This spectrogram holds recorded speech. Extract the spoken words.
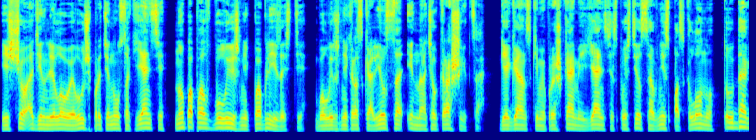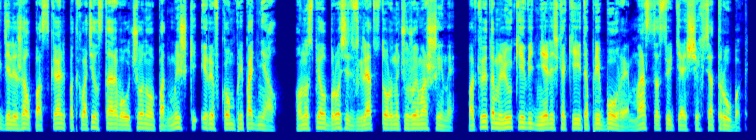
Еще один лиловый луч протянулся к Янси, но попал в булыжник поблизости. Булыжник раскалился и начал крошиться. Гигантскими прыжками Янси спустился вниз по склону, туда, где лежал Паскаль, подхватил старого ученого под мышки и рывком приподнял. Он успел бросить взгляд в сторону чужой машины. В открытом люке виднелись какие-то приборы, масса светящихся трубок.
